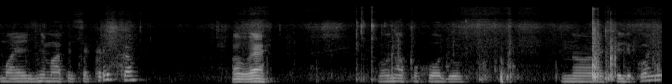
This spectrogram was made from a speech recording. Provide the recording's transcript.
має зніматися кришка, але вона походу на силіконі.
